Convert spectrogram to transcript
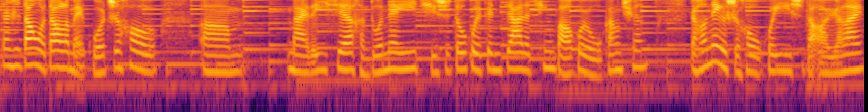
但是当我到了美国之后，嗯，买的一些很多内衣其实都会更加的轻薄或者无钢圈。然后那个时候我会意识到啊，原来，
